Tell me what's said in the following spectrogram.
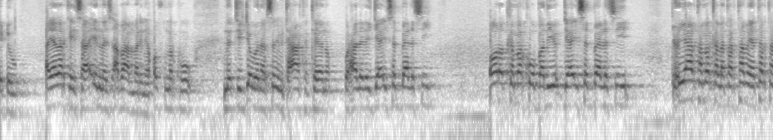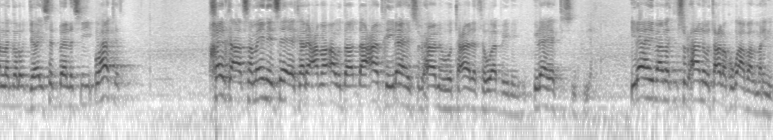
ee dhow ayaad arkaysaa in lays abaalmarinayo qofku markuu natiijo wanaagsan imtixaanka keeno waxaa laleeyahy jaa-isad baa la siiyey. Orodka markuu badiyo jaa-isad baa la siiyey. Ciyaarta marka la tartamaya tartan la galo jaa-isad baa la siiyey. Wahaakada khayrka aada samaynaysa ee kale daacaadka ilaahay subxaanahu wa tacaala hawaab bay leeyihiin ilahay agtiisna ku yaal ilaahay baana subxaanahu wa tacala kugu abaalmarinay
